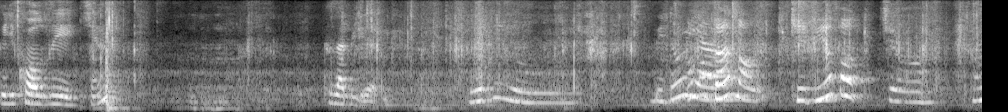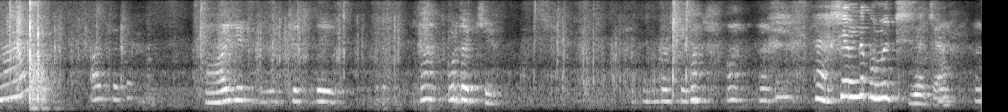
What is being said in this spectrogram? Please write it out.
birik olduğu için kızabiliyorum. Ne diyor? Bir dur Ama ya. ben al- kediye bakacağım. Tamam. Al kedi. Hayır bu kedi değil. Heh, buradaki. Bunu da Heh, heh, heh, Heh, Şimdi bunu çizeceğim. heh,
